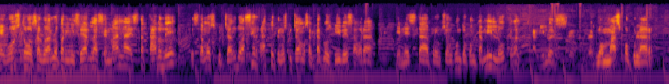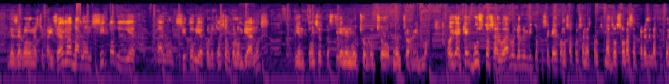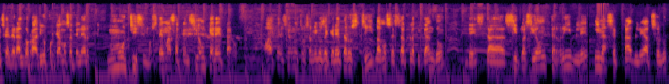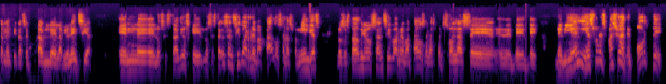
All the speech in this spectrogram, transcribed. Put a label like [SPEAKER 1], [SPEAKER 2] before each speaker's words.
[SPEAKER 1] Qué gusto saludarlo para iniciar la semana esta tarde. Estamos escuchando, hace rato que no escuchábamos al Carlos Vives, ahora en esta producción junto con Camilo, que bueno, Camilo es eh, lo más popular desde luego en nuestro país. Se llama Baloncito Viejo, Baloncito Viejo. Los dos son colombianos y entonces pues tienen mucho, mucho, mucho ritmo. Oiga, qué gusto saludarlo. Yo lo invito a que se quede con nosotros en las próximas dos horas a través de la frecuencia del Heraldo Radio porque vamos a tener muchísimos temas. Atención Querétaro. Atención nuestros amigos de Querétaro. Sí, vamos a estar platicando de esta situación terrible, inaceptable, absolutamente inaceptable de la violencia en eh, los estadios, que los estadios han sido arrebatados a las familias, los estadios han sido arrebatados a las personas eh, de, de, de bien y es un espacio de deporte,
